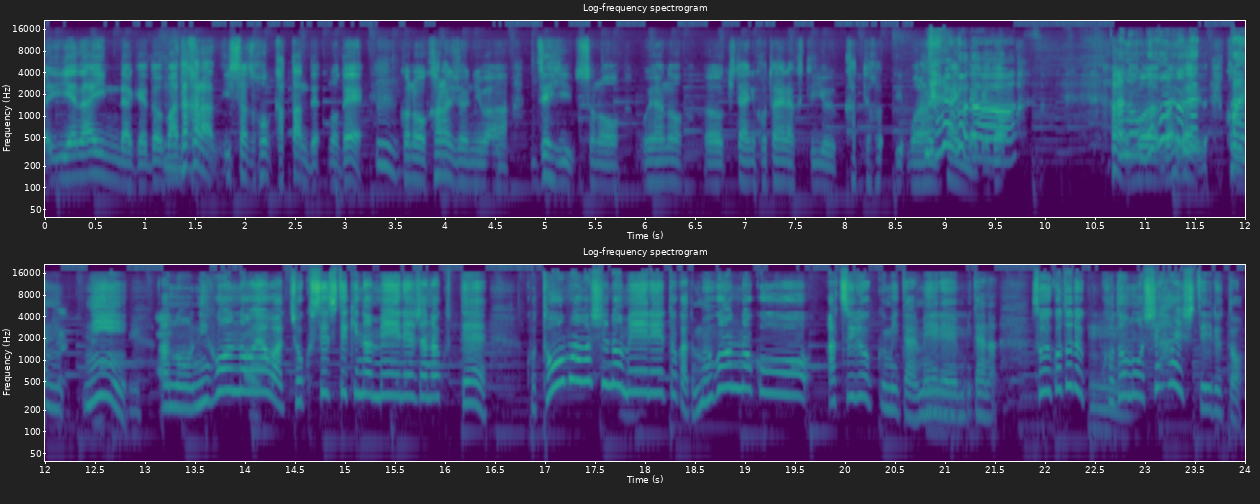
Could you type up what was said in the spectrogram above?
言えないんだけど、まあだから一冊本買ったんでので、うん、この彼女にはぜひその親の期待に応えなくていいよ買ってもらいたいんだけど。あのご本の中に、あの日本の親は直接的な命令じゃなくてこう遠回しの命令とか無言のこう圧力みたいな命令みたいな、うん、そういうことで子供を支配していると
